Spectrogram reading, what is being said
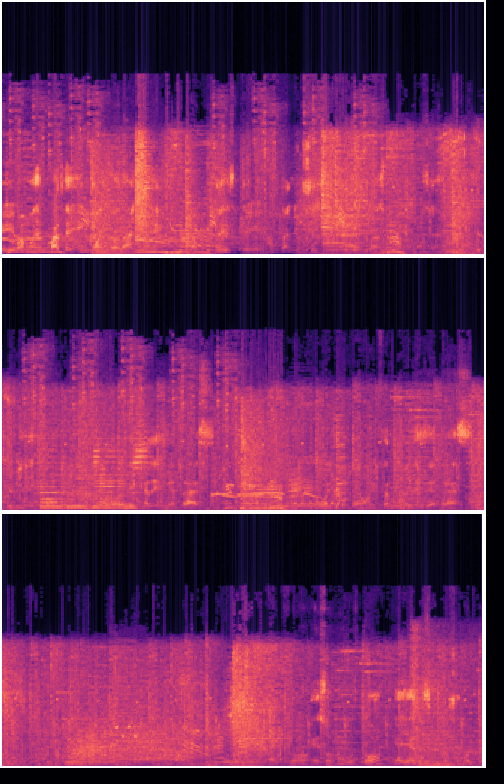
Eh, vamos a empate en cuanto a daño, ¿eh? Este, un daño más o sea, que viene con la beca desde atrás. Voy contra un infernal desde atrás. Eso, eso me gustó que haya recibido ese golpe.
